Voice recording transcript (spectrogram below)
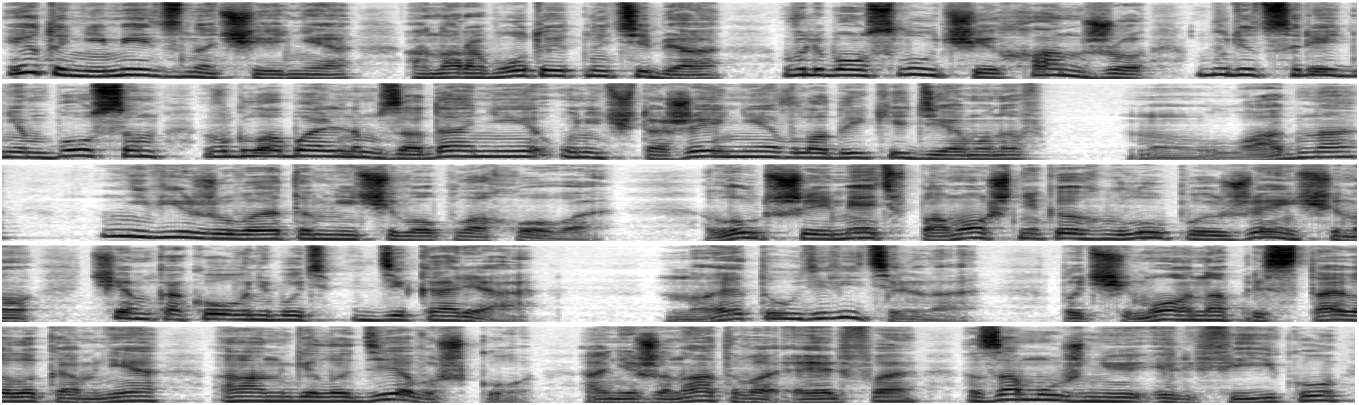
это не имеет значения. Она работает на тебя. В любом случае, Ханжо будет средним боссом в глобальном задании уничтожения владыки демонов. Ну, ладно. Не вижу в этом ничего плохого. Лучше иметь в помощниках глупую женщину, чем какого-нибудь дикаря. Но это удивительно. Почему она приставила ко мне ангела-девушку, а не женатого эльфа, замужнюю эльфийку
